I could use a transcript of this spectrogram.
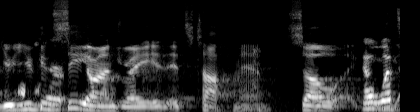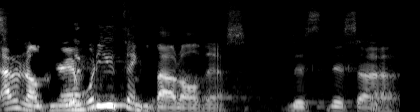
you, you can see Andre. It, it's tough, man. So I don't know, Graham. What do you think about all this? This this uh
